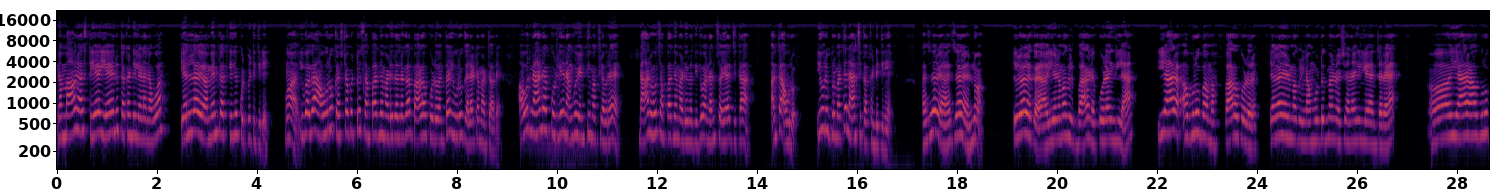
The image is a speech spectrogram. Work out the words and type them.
ನಮ್ಮ ಮಾವನ ಆಸ್ತಿ ಏನು ತಗೊಂಡಿಲ್ಲಣ್ಣ ನಾವು. ಎಲ್ಲ ಮೇನ್ಕಾತ್ಕಿಗೆ ಕೊಟ್ಬಿಟ್ಟಿದ್ದೀರಿ. ಹಾ ಇವಾಗ ಅವರು ಕಷ್ಟಪಟ್ಟು ಸಂಪಾದನೆ ಮಾಡಿರೋದ್ರಾಗ ಭಾಗ ಕೊಡು ಅಂತ ಇವರು ಗಲಾಟೆ ಮಾಡ್ತಾವ್ರೆ. ಅವ್ರು ನಾನು ಯಾಕೆ ಕೊಡ್ಲಿ? ನಂಗೂ ಎಂಟಿ ಮಕ್ಳವ್ರೆ. ನಾನು ಸಂಪಾದನೆ ಮಾಡಿರೋದಿದು ನನ್ನ ಸ್ವಯಾಜಿತ ಅಂತ ಅವರು. ಇವರಿಬ್ರು ಮತ್ತೆ ನಾನು ಸಿಕ್ಕಾಕೊಂಡಿದ್ದೀನಿ. ಅಸರ ಅಸರ ಅನ್ನು ಇರೋಳಗ ಹೆಣ್ಮಕ್ಳಿಗೆ ಕೂಡ ಇಲ್ಲ. ಯಾರ ಅಬ್ರು ಬಾಮ ಬಾವ ಕೊಡೋರು. ಎಲ್ಲ ಹೆಣ್ಮಕ್ಳು ನಮ್ಮ ಊಟದ ಮನೆ ಚೆನ್ನಾಗಿಲ್ಲ ಅಂತಾರೆ. ಯಾರ ಒಬ್ರು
